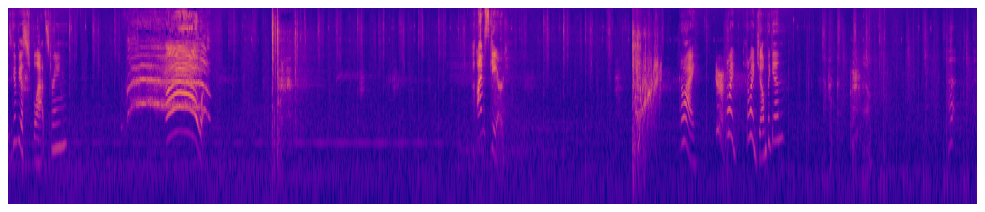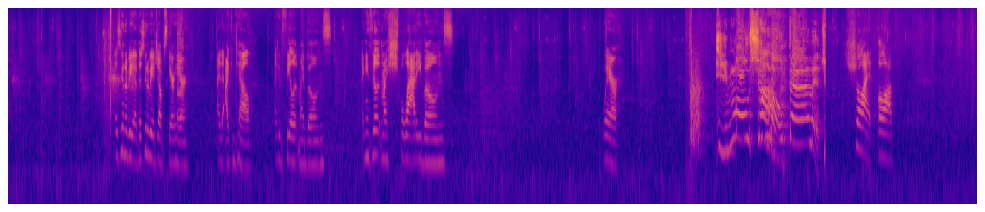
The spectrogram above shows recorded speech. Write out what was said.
Is it gonna be a splat stream? Oh! I'm scared. How do I? How do I? How do I jump again? There's gonna be a there's gonna be a jump scare here. I, I can tell. I can feel it in my bones. I can feel it in my splatty bones. Where? Emotional damage. Shut up.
